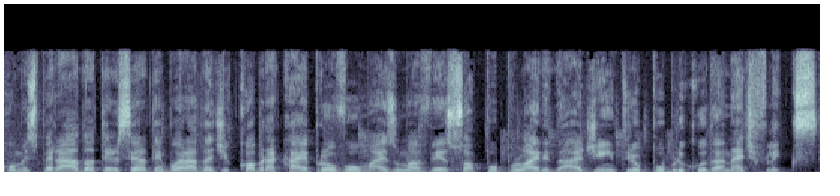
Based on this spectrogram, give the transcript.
Como esperado, a terceira temporada de Cobra Kai provou mais uma vez sua popularidade entre o público da Netflix.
